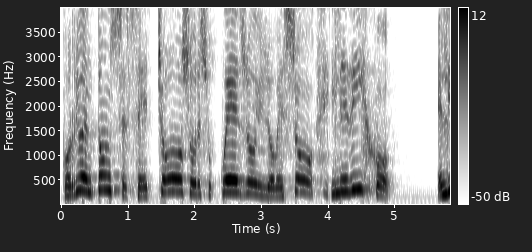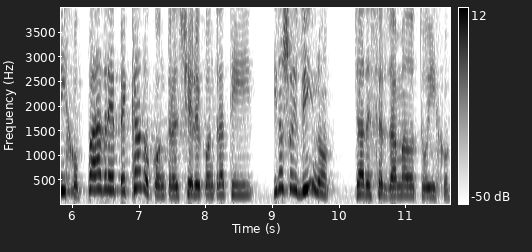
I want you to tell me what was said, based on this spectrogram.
Corrió entonces, se echó sobre su cuello y lo besó, y le dijo, el hijo, Padre, he pecado contra el cielo y contra ti, y no soy digno ya de ser llamado tu hijo.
